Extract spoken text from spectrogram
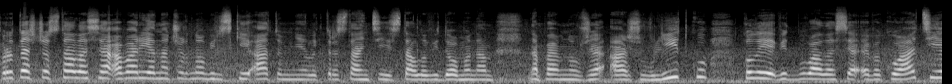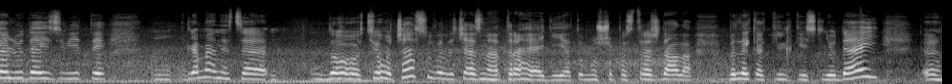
Про те, що сталася аварія на Чорнобильській атомній електростанції, стало відомо нам, напевно, вже аж влітку, коли відбувалася евакуація людей звідти. Для мене це до цього часу величезна трагедія, тому що постраждала велика кількість людей, е,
